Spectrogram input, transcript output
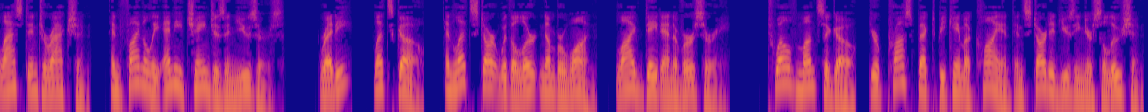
Last interaction. And finally any changes in users. Ready? Let's go. And let's start with alert number 1, live date anniversary. 12 months ago, your prospect became a client and started using your solution.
